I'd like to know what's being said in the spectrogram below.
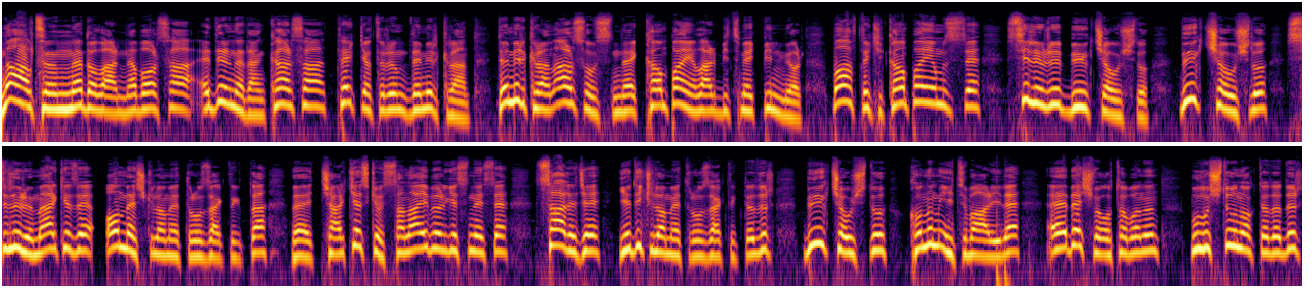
Ne altın, ne dolar, ne borsa, Edirne'den Kars'a tek yatırım Demirkıran. Demirkıran arsa ofisinde kampanyalar bitmek bilmiyor. Bu haftaki kampanyamız ise Silivri Büyük Çavuşlu. Büyük Çavuşlu, Silivri merkeze 15 kilometre uzaklıkta ve Çerkezköy sanayi bölgesinde ise sadece 7 kilometre uzaklıktadır. Büyük Çavuşlu konum itibariyle E5 ve otobanın buluştuğu noktadadır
